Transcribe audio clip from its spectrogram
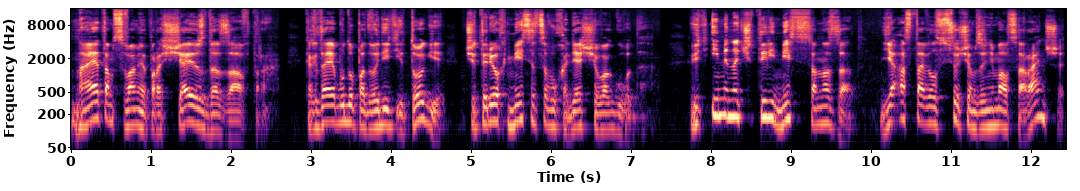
На этом с вами прощаюсь до завтра, когда я буду подводить итоги четырех месяцев уходящего года. Ведь именно четыре месяца назад я оставил все, чем занимался раньше,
